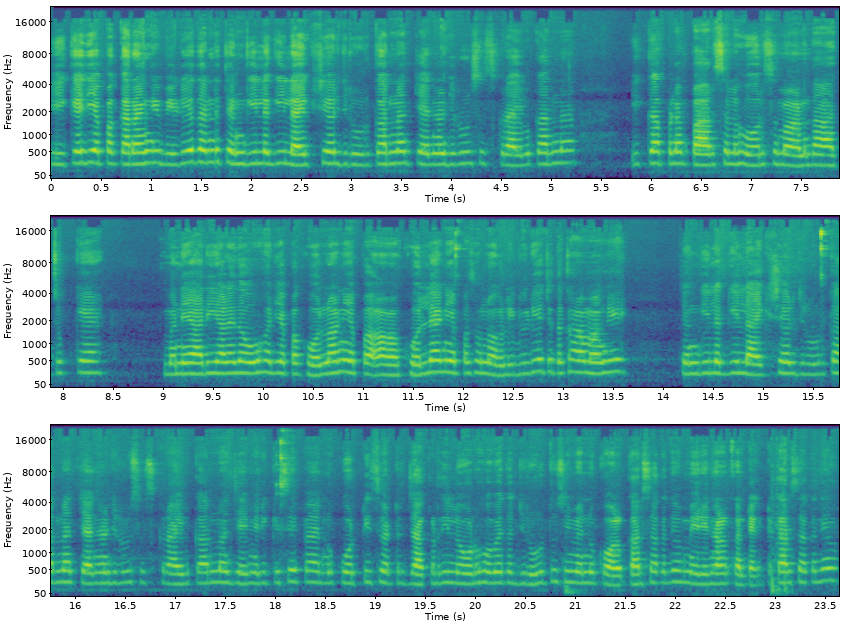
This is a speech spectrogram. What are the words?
ਠੀਕ ਹੈ ਜੀ, ਆਪਾਂ ਕਰਾਂਗੇ ਵੀਡੀਓ ਤੁਹਾਨੂੰ ਚੰਗੀ ਲੱਗੀ ਲਾਈਕ ਸ਼ੇਅਰ ਜ਼ਰੂਰ ਕਰਨਾ ਚੈਨਲ ਜ਼ਰੂਰ ਸਬਸਕ੍ਰਾਈਬ ਕਰਨਾ। ਇੱਕ ਆਪਣਾ ਪਾਰਸਲ ਹੋਰ ਸਮਾਨ ਦਾ ਆ ਚੁੱਕਿਆ ਮਨਿਆਰੀ ਵਾਲੇ ਦਾ ਉਹ ਹਜੇ ਆਪਾਂ ਖੋਲ੍ਹਾ ਨਹੀਂ, ਆਪਾਂ ਖੋਲਿਆ ਨਹੀਂ, ਆਪਾਂ ਤੁਹਾਨੂੰ ਅਗਲੀ ਵੀਡੀਓ 'ਚ ਦਿਖਾਵਾਂਗੇ। ਚੰਗੀ ਲੱਗੀ ਲਾਈਕ ਸ਼ੇਅਰ ਜ਼ਰੂਰ ਕਰਨਾ ਚੈਨਲ ਜ਼ਰੂਰ ਸਬਸਕ੍ਰਾਈਬ ਕਰਨਾ, ਜੇ ਮੇਰੀ ਕਿਸੇ ਭੈਣ ਨੂੰ ਕੋਟੀ ਸਵੈਟਰ ਜਾਕਟ ਦੀ ਲੋੜ ਹੋਵੇ ਤਾਂ ਜ਼ਰੂਰ ਤੁਸੀਂ ਮੈਨੂੰ ਕਾਲ ਕਰ ਸਕਦੇ ਹੋ, ਮੇਰੇ ਨਾਲ ਕੰਟੈਕਟ ਕਰ ਸਕਦੇ ਹੋ।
